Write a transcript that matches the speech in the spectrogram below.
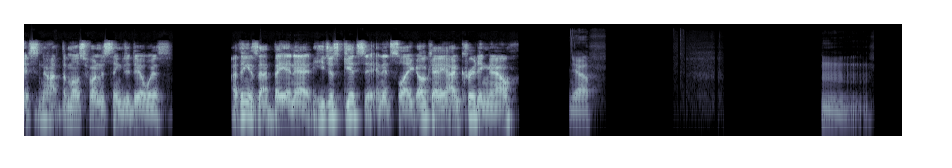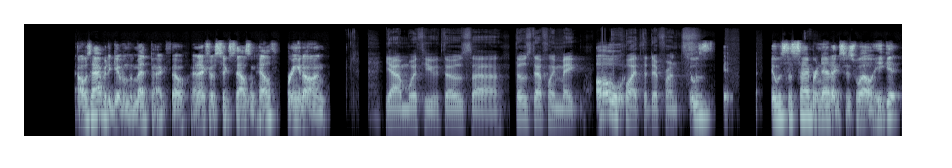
It's not the most funnest thing to deal with. I think it's that bayonet. He just gets it, and it's like, okay, I'm critting now. Yeah. Hmm. I was happy to give him the med pack though, an extra six thousand health. Bring it on. Yeah, I'm with you. Those uh those definitely make Oh, quite the difference. it was it was the cybernetics as well. He get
